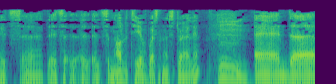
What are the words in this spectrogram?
It's uh, it's a, it's an oddity of Western Australia, and uh,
